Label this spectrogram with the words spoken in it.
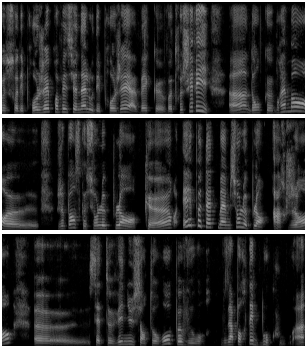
que ce soit des projets professionnels ou des projets avec euh, votre chéri. Hein? Donc euh, vraiment, euh, je pense que sur le plan cœur, et peut-être même sur le plan argent, cette Vénus en Taureau peut vous vous apporter beaucoup. Hein.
